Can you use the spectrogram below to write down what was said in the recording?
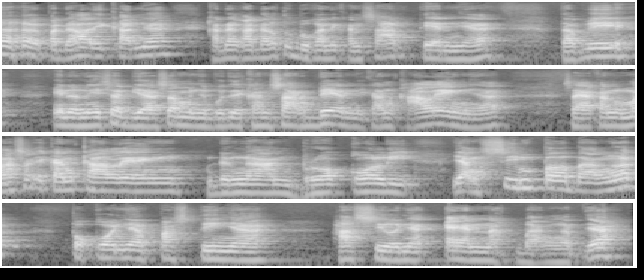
Padahal ikannya kadang-kadang tuh bukan ikan sarden ya. Tapi Indonesia biasa menyebut ikan sarden, ikan kaleng ya. Saya akan memasak ikan kaleng dengan brokoli yang simple banget. Pokoknya pastinya hasilnya enak banget ya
